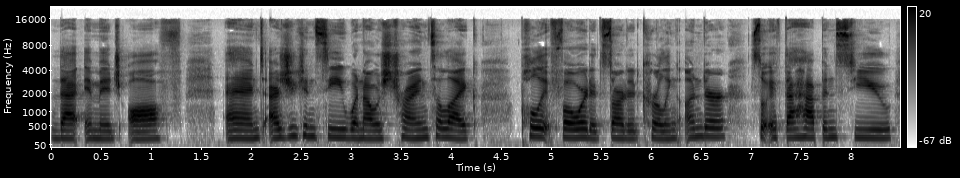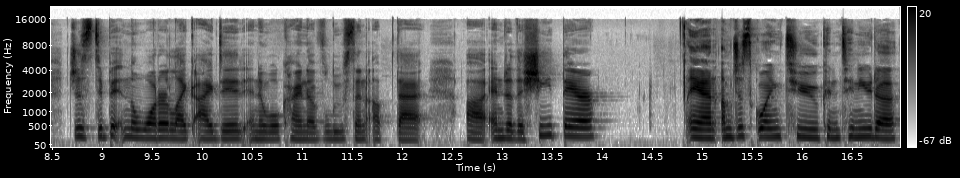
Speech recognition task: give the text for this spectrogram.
that image off. And as you can see, when I was trying to like pull it forward, it started curling under. So if that happens to you, just dip it in the water like I did and it will kind of loosen up that uh, end of the sheet there. And I'm just going to continue to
